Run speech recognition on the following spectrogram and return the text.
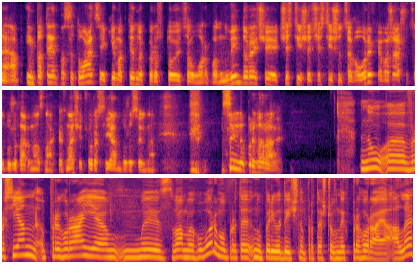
а, імпотентна ситуація, яким активно користується Орбан. Він, до речі, частіше частіше це говорив. Я вважаю, що це дуже гарна ознака. Значить, у росіян дуже сильно сильно пригорає. Ну е, в росіян пригорає. Ми з вами говоримо про те, ну періодично про те, що в них пригорає, але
